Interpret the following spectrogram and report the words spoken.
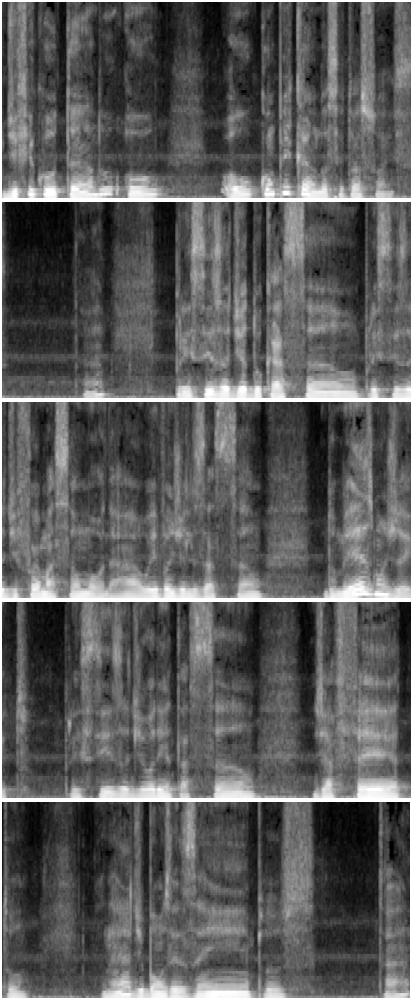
dificultando ou ou complicando as situações. Tá? Precisa de educação, precisa de formação moral, evangelização, do mesmo jeito. Precisa de orientação, de afeto, né? de bons exemplos. Tá?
